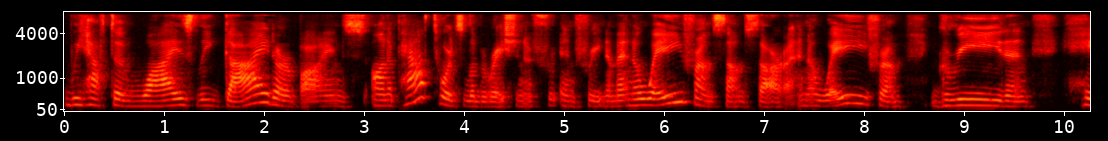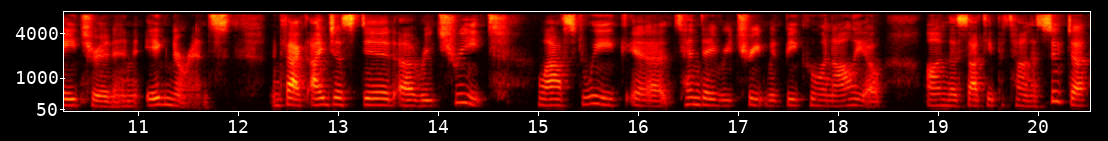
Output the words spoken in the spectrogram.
we have to wisely guide our minds on a path towards liberation and, fr- and, freedom and away from samsara and away from greed and hatred and ignorance. In fact, I just did a retreat last week, a 10 day retreat with Bhikkhu Analayo on the Satipatthana Sutta,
